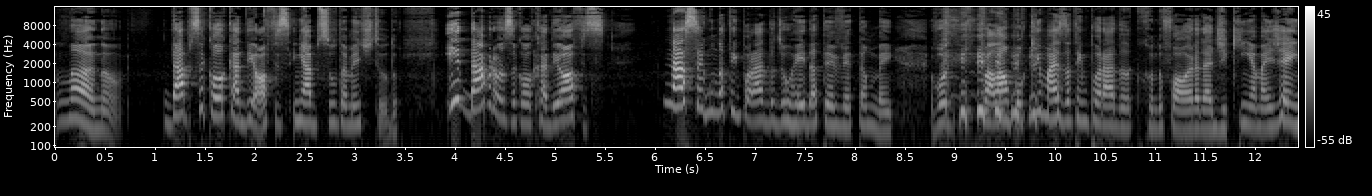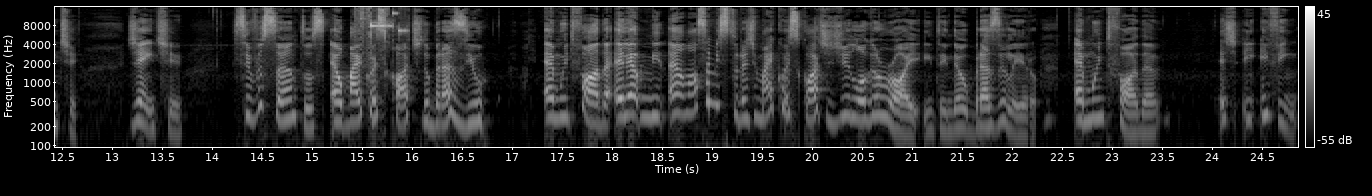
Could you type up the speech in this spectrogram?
mano, dá pra você colocar The Office em absolutamente tudo. E dá pra você colocar The Office na segunda temporada do Rei da TV também. Eu vou falar um pouquinho mais da temporada quando for a hora da diquinha, mas, gente, gente, Silvio Santos é o Michael Scott do Brasil. É muito foda. Ele é, é a nossa mistura de Michael Scott e de Logan Roy, entendeu? Brasileiro. É muito foda. Enfim,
